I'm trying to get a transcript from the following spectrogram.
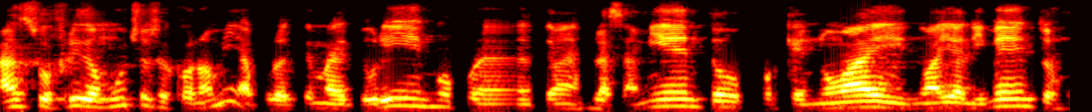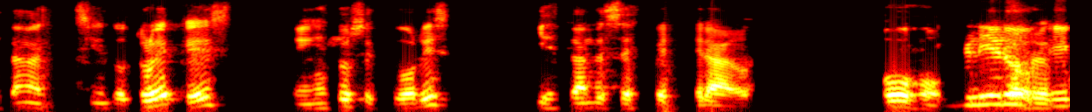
han sufrido mucho su economía por el tema de turismo, por el tema de desplazamiento, porque no hay, no hay alimentos, están haciendo trueques en estos sectores y están desesperados. Ojo. Eh,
